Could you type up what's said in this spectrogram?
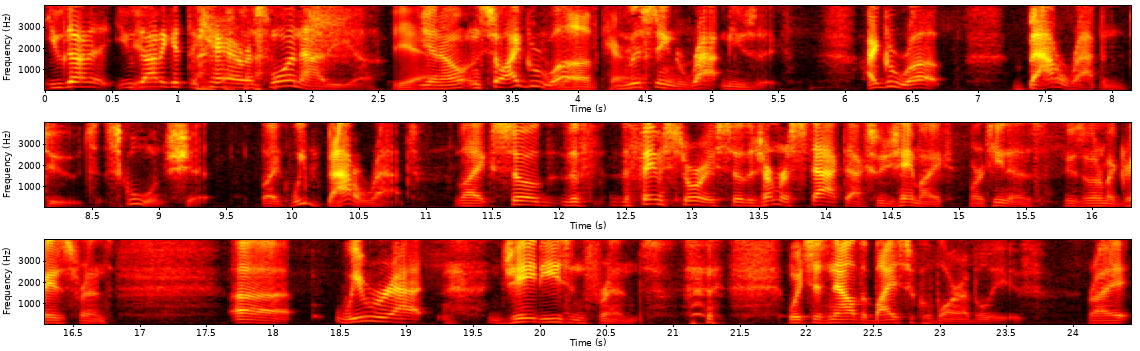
You gotta you gotta get the KRS One out of you. Yeah. you know. And so I grew Love up KRS-One. listening to rap music. I grew up battle rapping dudes at school and shit. Like we battle rapped. Like so the the famous story. So the drummer is Stakt actually. J. Mike Martinez, who's one of my greatest friends. Uh, we were at JD's and Friends, which is now the bicycle bar, I believe. Right?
